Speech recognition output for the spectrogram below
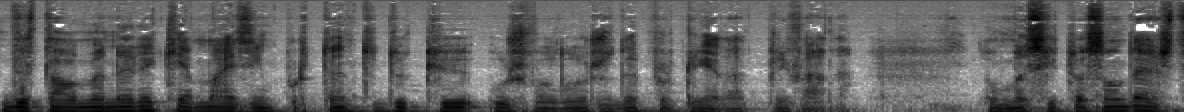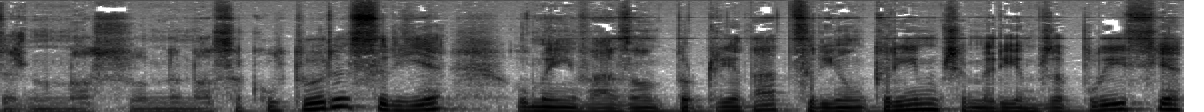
de tal maneira que é mais importante do que os valores da propriedade privada. Uma situação destas no nosso, na nossa cultura seria uma invasão de propriedade, seria um crime, chamaríamos a polícia,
